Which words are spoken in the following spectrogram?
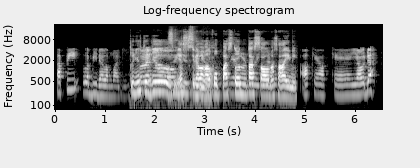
tapi lebih dalam lagi? setuju setuju tuh. yes kita bakal kupas tuntas soal masalah ini Oke oke, ya udah.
